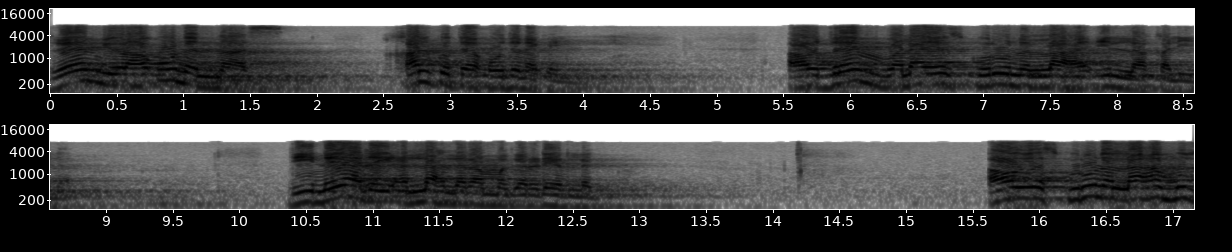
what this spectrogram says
دویم یراؤن الناس خلق ته خودنه کوي او درم ولا یذکرون الله الا قلیلا دی نه یادې الله لره مگر ډیر لګ او یذکرون الله مز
